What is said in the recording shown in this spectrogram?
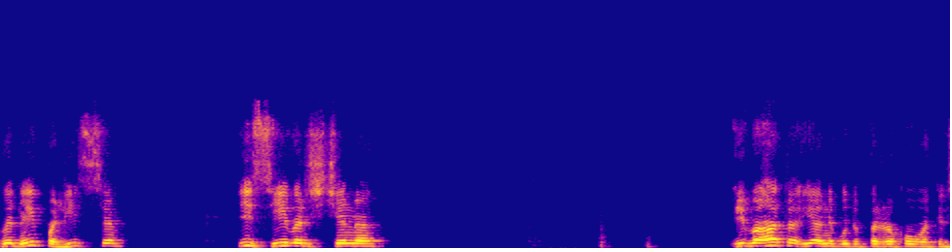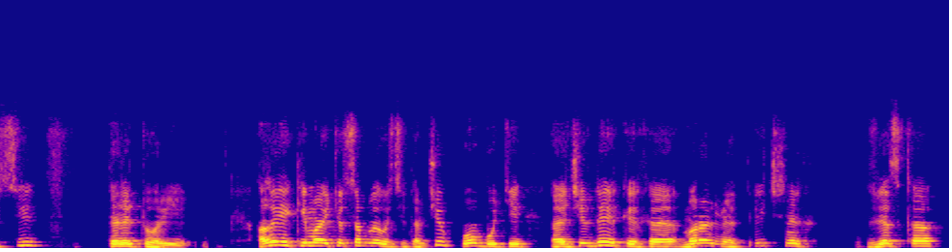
видно і Полісся, і Сіверщина. І багато, я не буду перераховувати всі території, але які мають особливості там, чи в побуті, е, чи в деяких е, морально-етичних зв'язках, е,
